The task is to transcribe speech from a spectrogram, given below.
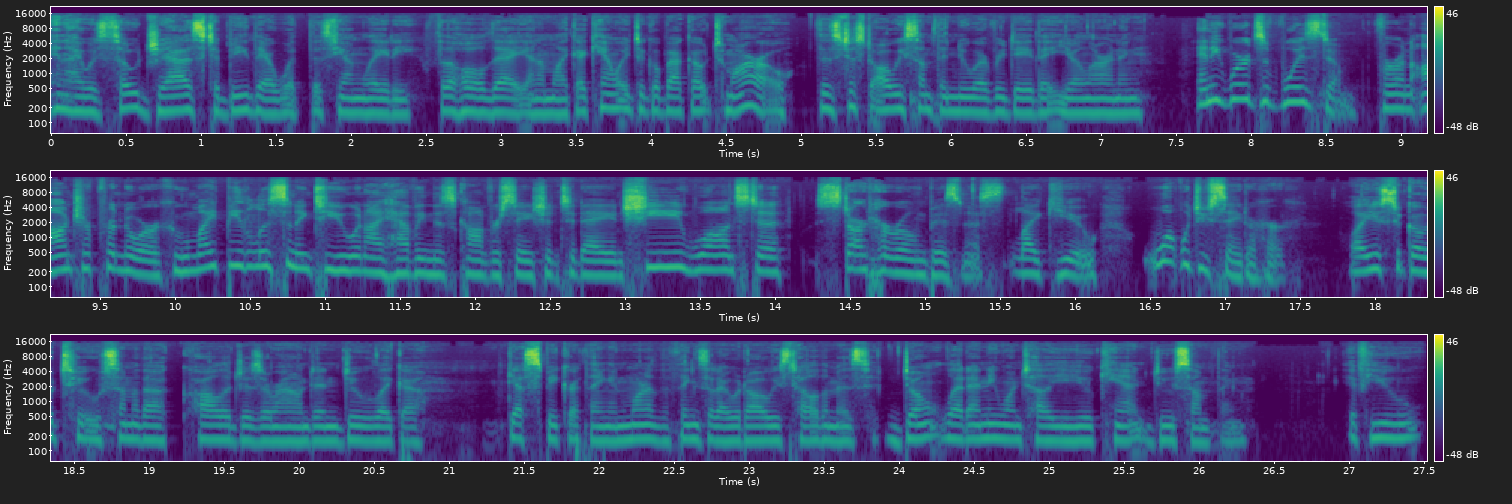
And I was so jazzed to be there with this young lady for the whole day. And I'm like, I can't wait to go back out tomorrow. There's just always something new every day that you're learning. Any words of wisdom for an entrepreneur who might be listening to you and I having this conversation today and she wants to start her own business like you? What would you say to her? Well, I used to go to some of the colleges around and do like a guest speaker thing. And one of the things that I would always tell them is don't let anyone tell you you can't do something. If you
